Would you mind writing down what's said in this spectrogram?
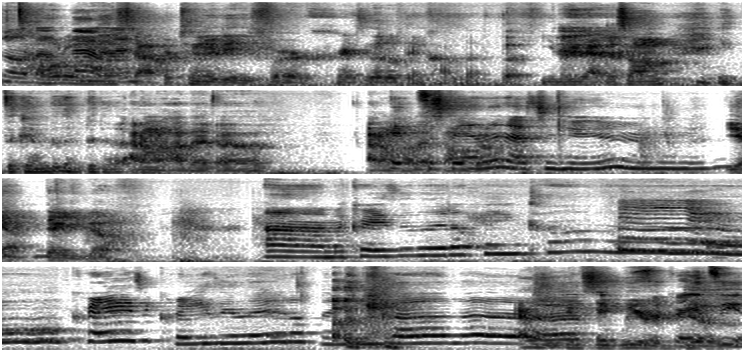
intentional about Total that missed one. opportunity for a crazy little thing called love. But you know, you had the song. It's I don't know how that. uh I don't know how that song goes. Yeah, there you go. I'm a crazy little thing called love. Crazy, crazy little thing called love. As you can see, we are crazy.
